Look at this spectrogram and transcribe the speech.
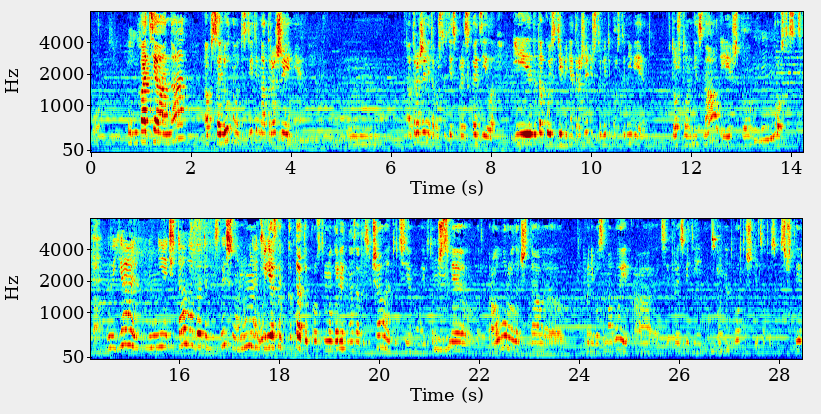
двор. Хотя она абсолютно вот действительно отражение. Отражение того, что здесь происходило. И до такой степени отражения, что люди просто не верят то, что он не знал и что он Мгм. просто создал. Ну, я не читала об этом, не слышала. Ну, Ну, я интересно. как- когда-то просто много лет назад изучала эту тему, и в том Мгм. числе вот про Оруэлла читала, про него самого и про эти произведения. «Скотный двор» 1984.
